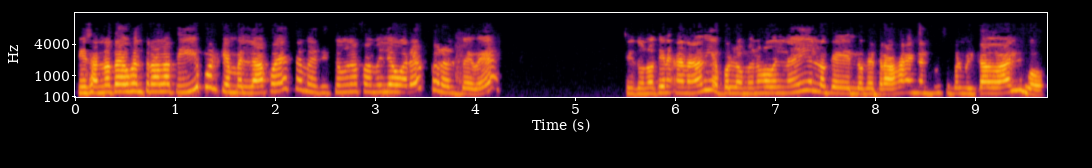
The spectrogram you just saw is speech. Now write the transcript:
quizás no te dejo entrar a ti porque en verdad pues te metiste en una familia whatever, pero el bebé, si tú no tienes a nadie, por lo menos a ver nadie en lo que, lo que trabaja en algún supermercado o algo.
